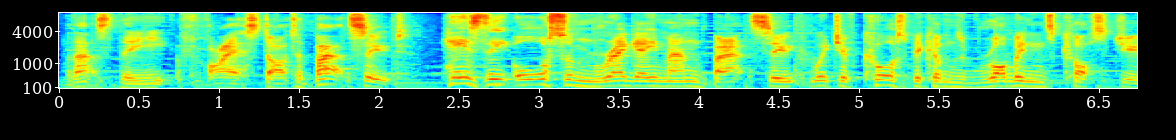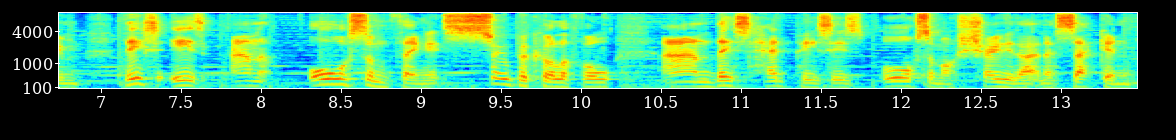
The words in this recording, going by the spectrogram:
but that's the Firestarter Batsuit. Here's the awesome Reggae Man Batsuit, which of course becomes Robin's costume. This is an awesome thing. It's super colourful and this headpiece is awesome. I'll show you that in a second.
